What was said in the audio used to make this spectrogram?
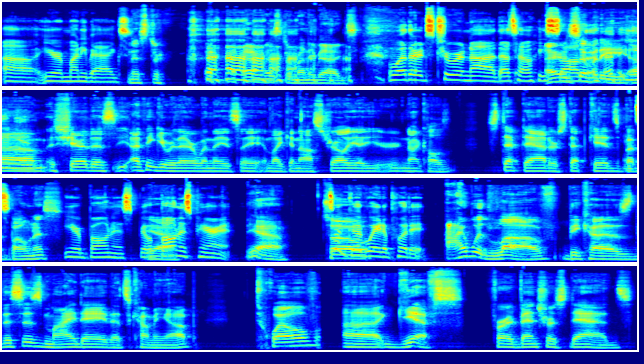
uh, you're money bags. Mister Mister Moneybags. Whether it's true or not, that's how he I heard somebody um, share this. I think you were there when they say, like in Australia, you're not called stepdad or stepkids, but It's- bonus. Your bonus, Yeah. bonus parent. Yeah. It's So a good way to put it. I would love because this is my day that's coming up. Twelve uh, gifts for adventurous dads.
